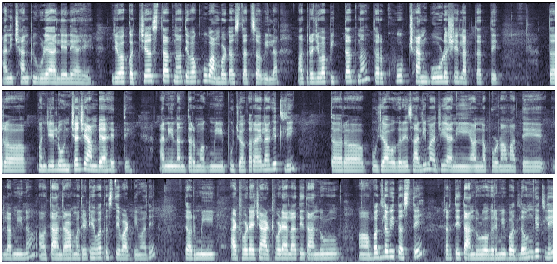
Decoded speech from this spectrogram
आणि छान पिवळे आलेले आहे. जेव्हा कच्चे असतात ना तेव्हा खूप आंबट असतात चवीला. मात्र जेव्हा पिकतात ना तर खूप छान गोड असे लागतात ते. तर म्हणजे लोणच्याचे आंबे आहेत ते. आणि नंतर मग मी पूजा करायला घेतली. तर पूजा वगैरे झाली माझी आणि अन्नपूर्णा मातेला मी ना तांदळामध्ये ठेवत असते वाटीमध्ये. तर मी आठवड्याच्या आठवड्याला ते तांदूळ बदलवीत असते. तर ते तांदूळ वगैरे मी बदलवून घेतले.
